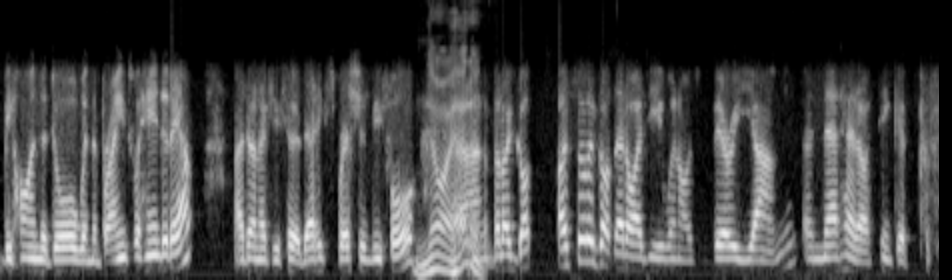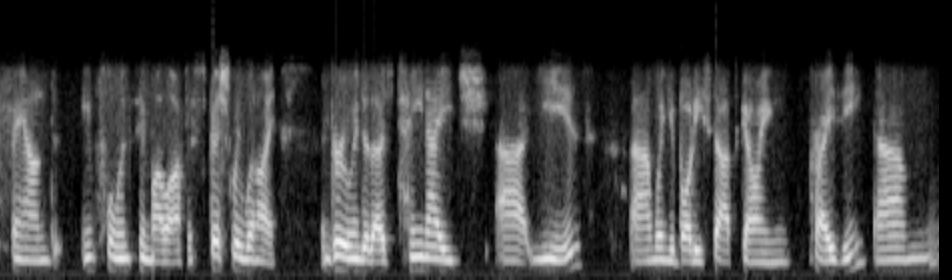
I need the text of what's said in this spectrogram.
behind the door when the brains were handed out. I don't know if you've heard that expression before. No, I hadn't. Uh, but I got I sort of got that idea when I was very young, and that had I think a profound influence in my life, especially when I grew into those teenage uh, years. Uh, when your body starts going crazy. Um,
